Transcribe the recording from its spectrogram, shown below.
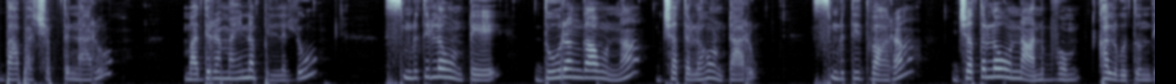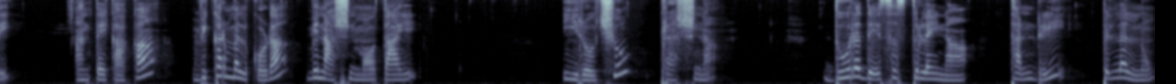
బాబా చెప్తున్నారు మధురమైన పిల్లలు స్మృతిలో ఉంటే దూరంగా ఉన్న జతలో ఉంటారు. స్మృతి ద్వారా జతలో ఉన్న అనుభవం కలుగుతుంది. అంతేకాక వికర్మలు కూడా వినాశనమవుతాయి. ఈరోజు ప్రశ్న. దూరదేశస్థులైన తండ్రి పిల్లలను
